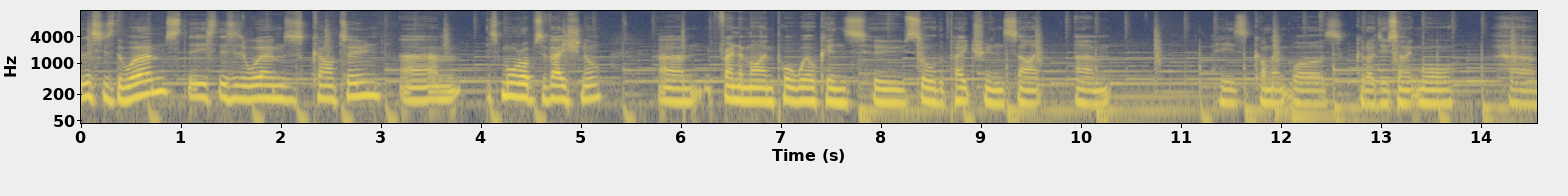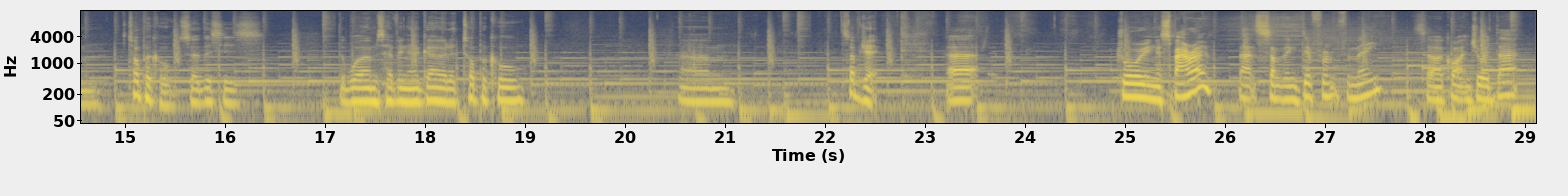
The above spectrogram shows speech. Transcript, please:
this is the Worms. This this is a Worms cartoon. Um, it's more observational. Um, a friend of mine, Paul Wilkins, who saw the Patreon site, um, his comment was, "Could I do something more um, topical?" So this is the Worms having a go at a topical um, subject. Uh, drawing a sparrow. That's something different for me, so I quite enjoyed that.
